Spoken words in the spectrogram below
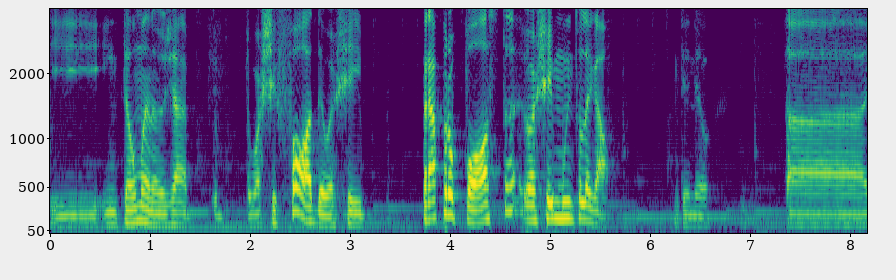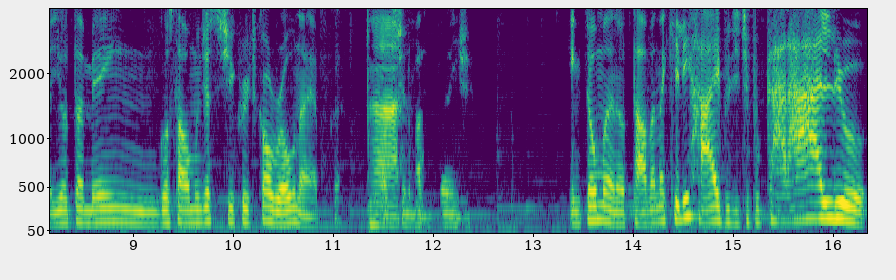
E então, mano, eu já eu, eu achei foda, eu achei pra proposta, eu achei muito legal. Entendeu? Ah, e eu também gostava muito de assistir Critical Role na época. Tava Ah, assistindo sim. bastante. Então, mano, eu tava naquele hype de tipo, caralho,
